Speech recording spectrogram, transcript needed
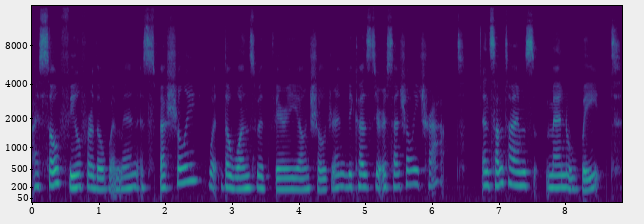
I so feel for the women, especially with the ones with very young children, because they're essentially trapped. And sometimes men wait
